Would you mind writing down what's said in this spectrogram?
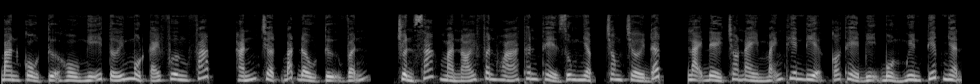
ban cổ tựa hồ nghĩ tới một cái phương pháp, hắn chợt bắt đầu tự vẫn, chuẩn xác mà nói phân hóa thân thể dung nhập trong trời đất, lại để cho này mãnh thiên địa có thể bị bổn nguyên tiếp nhận.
